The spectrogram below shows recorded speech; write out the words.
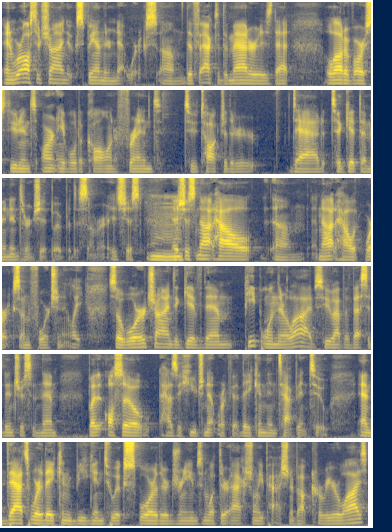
And we're also trying to expand their networks. Um, the fact of the matter is that a lot of our students aren't able to call on a friend to talk to their dad to get them an internship over the summer. It's just it's just not how um, not how it works, unfortunately. So we're trying to give them people in their lives who have a vested interest in them, but also has a huge network that they can then tap into. And that's where they can begin to explore their dreams and what they're actually passionate about career wise.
